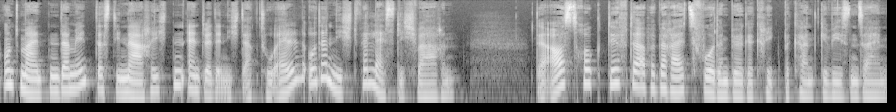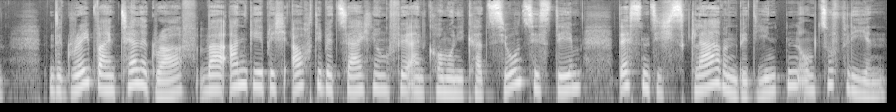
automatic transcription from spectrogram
und meinten damit, dass die Nachrichten entweder nicht aktuell oder nicht verlässlich waren. Der Ausdruck dürfte aber bereits vor dem Bürgerkrieg bekannt gewesen sein. The Grapevine Telegraph war angeblich auch die Bezeichnung für ein Kommunikationssystem, dessen sich Sklaven bedienten, um zu fliehen.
